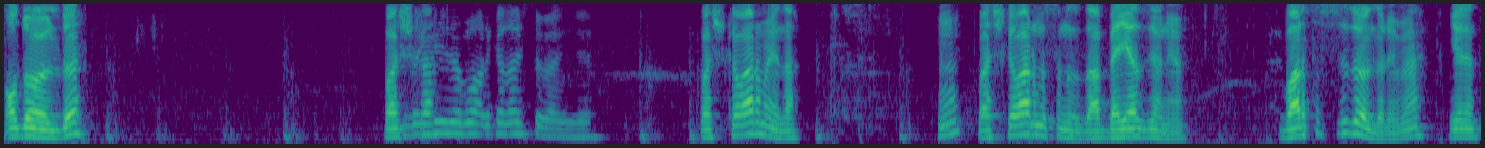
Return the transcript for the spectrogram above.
O da öldü. Başka? Şuradakiyle bu arkadaştı bence. Başka var mıydı? Hı? Başka var mısınız daha? Beyaz yanıyor. Varsa sizi de öldüreyim ya. Gelin.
